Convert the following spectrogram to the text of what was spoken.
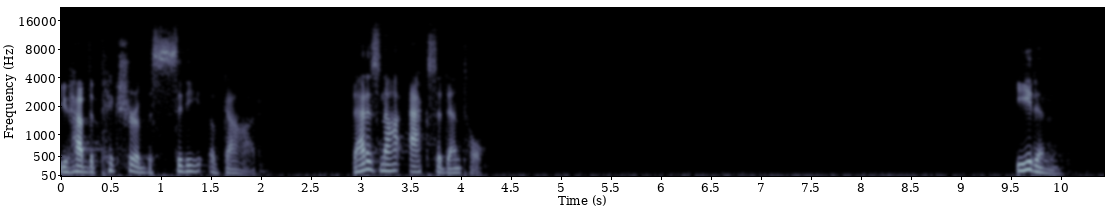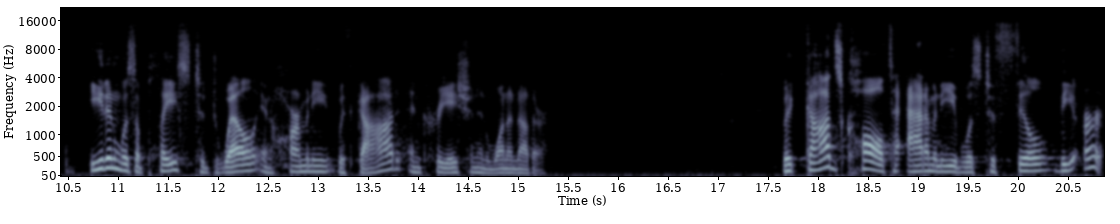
you have the picture of the city of God. That is not accidental. Eden. Eden was a place to dwell in harmony with God and creation and one another. But God's call to Adam and Eve was to fill the earth.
